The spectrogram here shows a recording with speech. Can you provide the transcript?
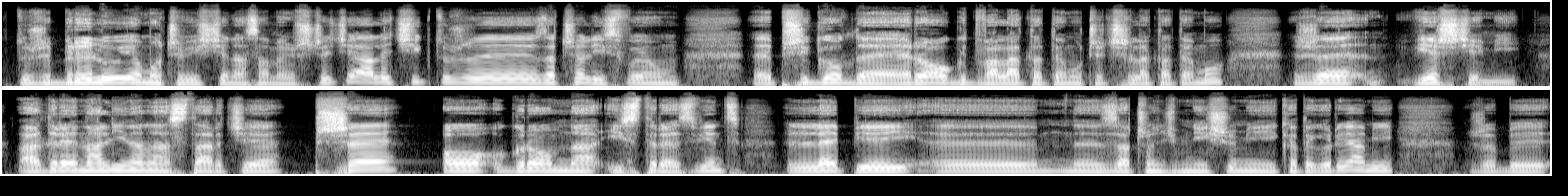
którzy brylują oczywiście na samym szczycie, ale ci, którzy zaczęli swoją przygodę rok, dwa lata temu czy trzy lata temu, że wierzcie mi, adrenalina na starcie przeogromna i stres, więc lepiej zacząć mniejszymi kategoriami, żeby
